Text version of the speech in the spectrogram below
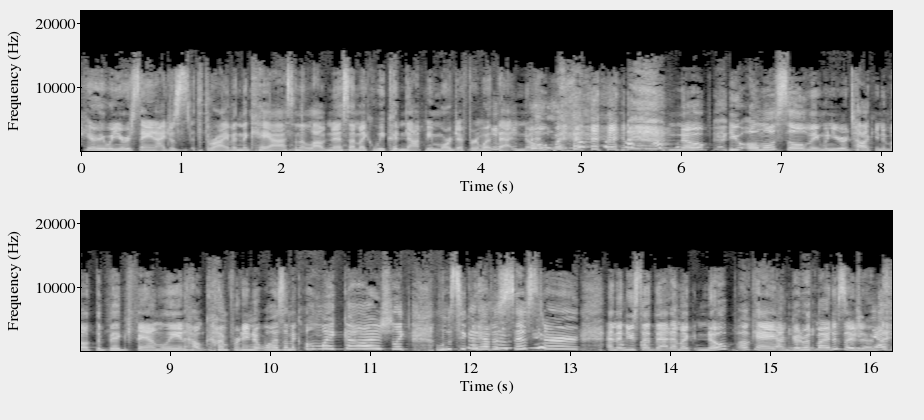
Carrie, when you were saying I just thrive in the chaos and the loudness, I'm like, we could not be more different with that. nope. nope. You almost sold me when you were talking about the big family and how comforting it was. I'm like, oh my gosh, like Lucy could have so a sister. Cute. And then you said that. I'm like, nope. Okay. I'm good with my decision. yes.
